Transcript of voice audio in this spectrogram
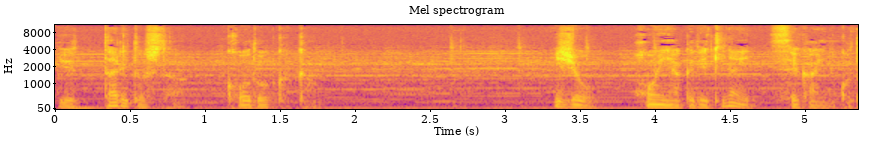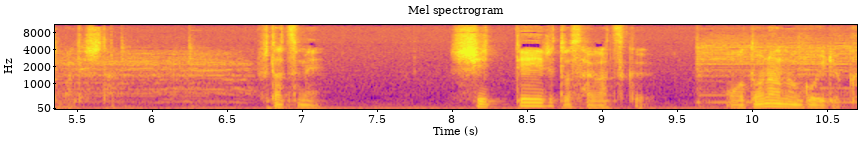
ゆったりとした孤独感。以上翻訳できない世界の言葉でした。2つ目知っていると差がつく大人の語彙力。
